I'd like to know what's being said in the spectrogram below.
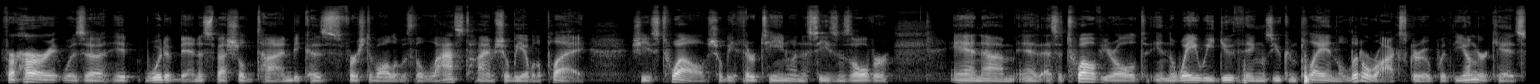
for her it was a, it would have been a special time because first of all it was the last time she'll be able to play she's 12 she'll be 13 when the season's over and um, as, as, a 12 year old, in the way we do things, you can play in the Little Rocks group with the younger kids,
